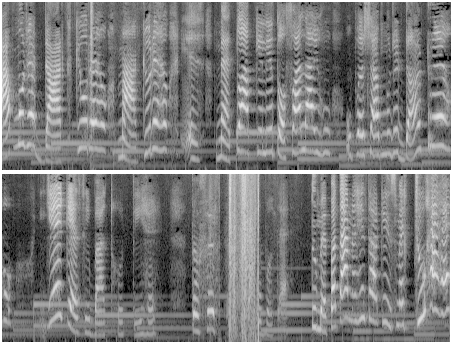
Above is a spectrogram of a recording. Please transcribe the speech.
आप मुझे डांट क्यों रहे हो, मार क्यों रहे हो? मैं तो आपके लिए तोहफा लाई हूँ। ऊपर से आप मुझे डांट रहे हो। ये कैसी बात होती है? तो फिर वो बोलता है तुम्हें पता नहीं था कि इसमें चूहा है।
